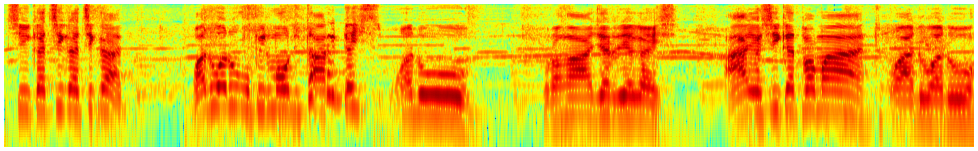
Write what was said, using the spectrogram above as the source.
Sikat sikat sikat. Waduh, waduh, Upin mau ditarik guys. Waduh, kurang ajar dia guys. Ayo sikat paman. Waduh, waduh.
